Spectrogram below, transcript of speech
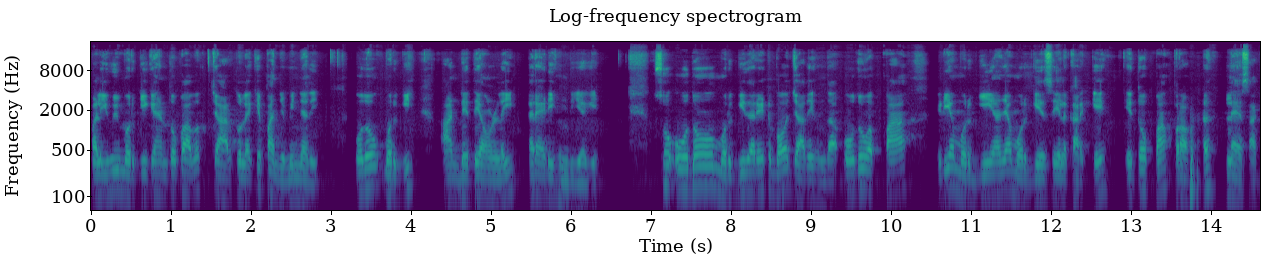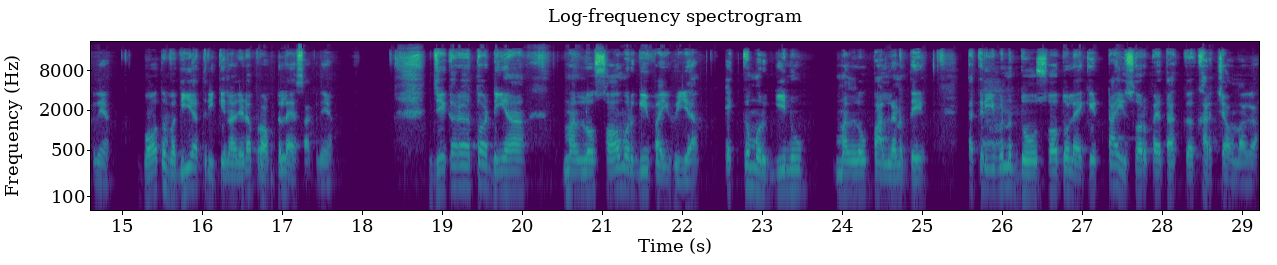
ਪਲੀ ਹੋਈ ਮੁਰਗੀ ਕਹਿਣ ਤੋਂ ਭਾਵ 4 ਤੋਂ ਲੈ ਕੇ 5 ਮਹੀਨਿਆਂ ਦੀ। ਉਦੋਂ ਮੁਰਗੀ ਆਂਡੇ ਤੇ ਆਉਣ ਲਈ ਰੈਡੀ ਹੁੰਦੀ ਹੈਗੀ। ਸੋ ਉਦੋਂ ਮੁਰਗੀ ਦਾ ਰੇਟ ਬਹੁਤ ਜ਼ਿਆਦਾ ਹੁੰਦਾ। ਉਦੋਂ ਆਪਾਂ ਜਿਹੜੀਆਂ ਮੁਰਗੀਆਂ ਜਾਂ ਮੁਰਗੇ ਸੇਲ ਕਰਕੇ ਇਹ ਤੋਂ ਆਪਾਂ ਪ੍ਰੋਫਿਟ ਲੈ ਸਕਦੇ ਹਾਂ। ਬਹੁਤ ਵਧੀਆ ਤਰੀਕੇ ਨਾਲ ਜਿਹੜਾ ਪ੍ਰੋਫਿਟ ਲੈ ਸਕਦੇ ਹਾਂ। ਜੇਕਰ ਤੁਹਾਡੀਆਂ ਮੰਨ ਲਓ 100 ਮੁਰਗੀ ਪਾਈ ਹੋਈ ਆ, ਇੱਕ ਮੁਰਗੀ ਨੂੰ ਮੰਨ ਲਓ ਪਾਲਣ ਤੇ ਤਕਰੀਬਨ 200 ਤੋਂ ਲੈ ਕੇ 250 ਰੁਪਏ ਤੱਕ ਖਰਚਾ ਆਉਂਦਾਗਾ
